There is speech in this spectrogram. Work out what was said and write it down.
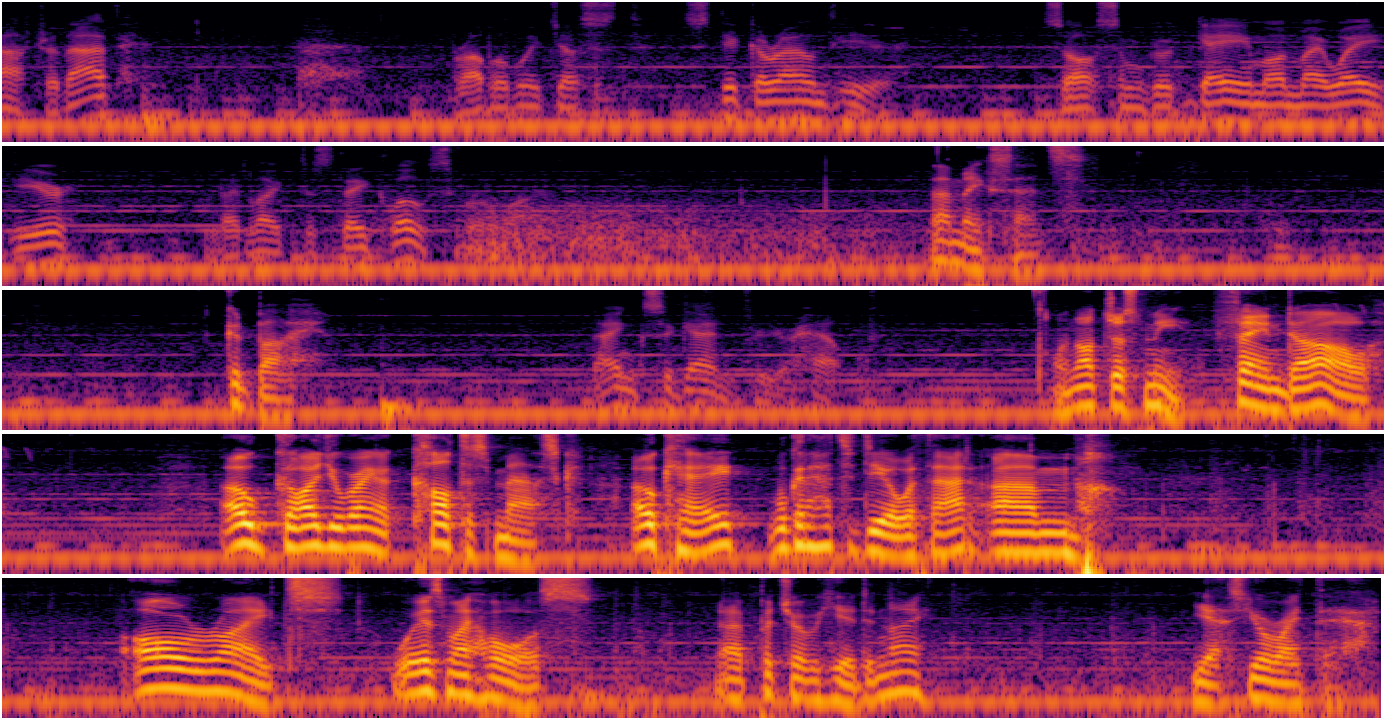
After that, probably just stick around here. Saw some good game on my way here, and I'd like to stay close for a while. That makes sense. Goodbye. Thanks again for your help. Well, not just me. Faendal. Oh god, you're wearing a cultist mask. Okay, we're gonna have to deal with that. Um... Alright. Where's my horse? I put you over here, didn't I? Yes, you're right there.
